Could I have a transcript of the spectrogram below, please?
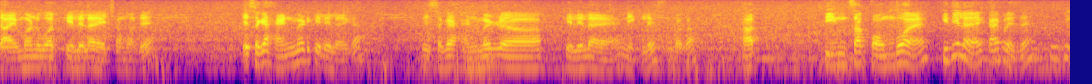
डायमंड वर्क केलेलं आहे याच्यामध्ये. हे सगळं हँडमेड केलेलं आहे का? हे सगळं हँडमेड केलेलं आहे नेकलेस बघा. हा तीनचा कॉम्बो आहे. कितीला आहे? काय प्राईस आहे?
